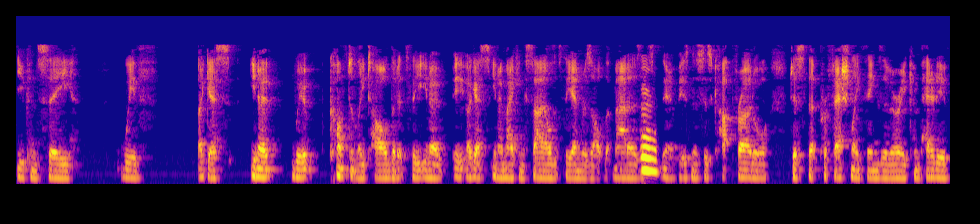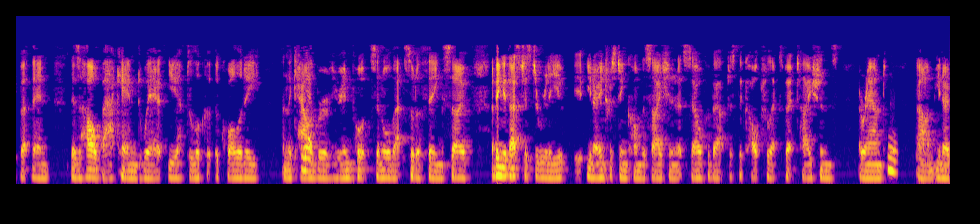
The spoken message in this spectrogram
you can see with, I guess, you know, we're constantly told that it's the, you know, I guess, you know, making sales, it's the end result that matters. Mm. It's, you know, business is cutthroat or just that professionally things are very competitive, but then there's a whole back end where you have to look at the quality and the caliber of your inputs and all that sort of thing. So I think that's just a really, you know, interesting conversation in itself about just the cultural expectations around, mm. um, you know,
